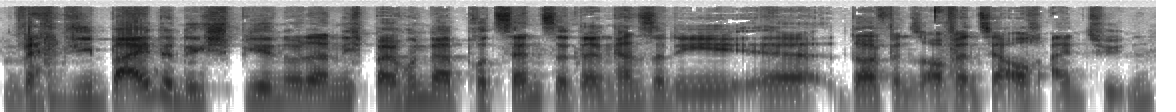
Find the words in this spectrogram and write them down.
wenn die beide nicht spielen oder nicht bei 100% sind, dann kannst du die äh, Dolphins Offense ja auch eintüten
